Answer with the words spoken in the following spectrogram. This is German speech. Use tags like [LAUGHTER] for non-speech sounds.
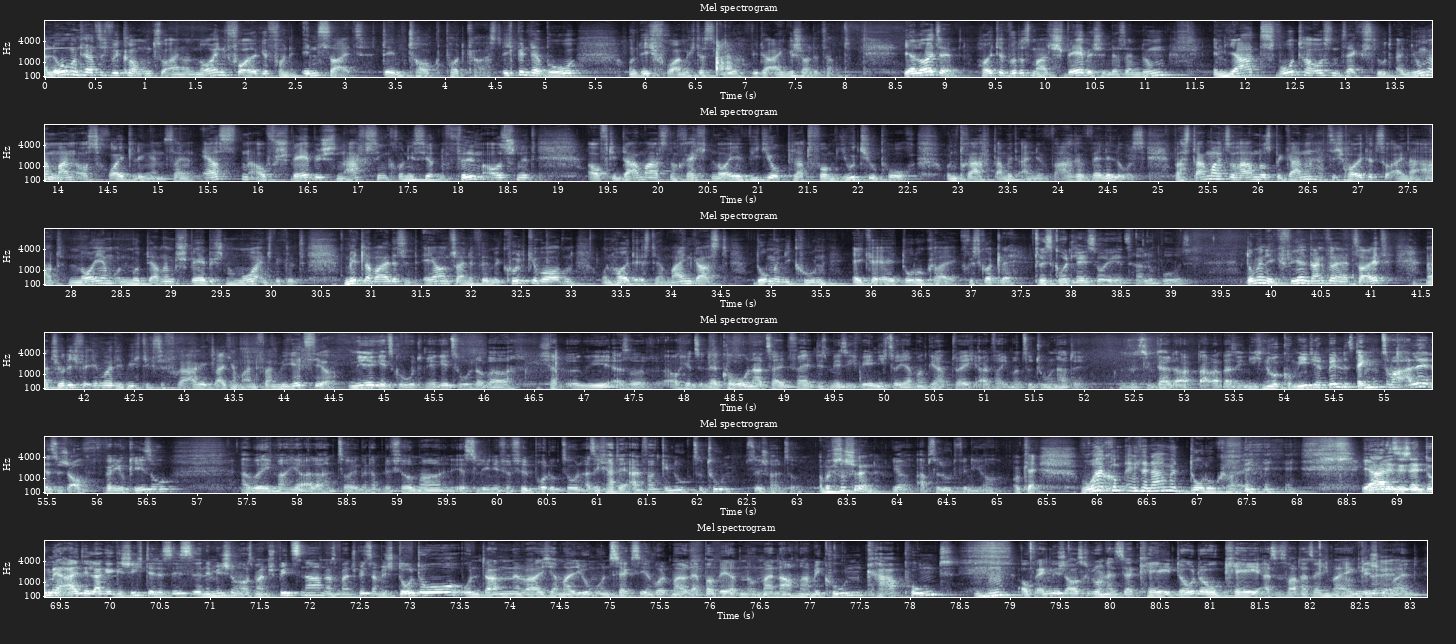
Hallo und herzlich willkommen zu einer neuen Folge von Inside, dem Talk Podcast. Ich bin der Bo und ich freue mich, dass ihr wieder eingeschaltet habt. Ja Leute, heute wird es mal schwäbisch in der Sendung. Im Jahr 2006 lud ein junger Mann aus Reutlingen seinen ersten auf Schwäbisch nachsynchronisierten Filmausschnitt auf die damals noch recht neue Videoplattform YouTube hoch und brach damit eine wahre Welle los. Was damals so harmlos begann, hat sich heute zu einer Art neuem und modernem schwäbischen Humor entwickelt. Mittlerweile sind er und seine Filme Kult geworden und heute ist er mein Gast, Dominik Kuhn, aka Dodokai. Grüß Gottle. Grüß Gottle, so jetzt, hallo Boris. Dominik, vielen Dank für deine Zeit. Natürlich für immer die wichtigste Frage gleich am Anfang. Wie geht's dir? Mir geht's gut, mir geht's wunderbar. Ich habe irgendwie, also auch jetzt in der Corona-Zeit verhältnismäßig wenig zu jammern gehabt, weil ich einfach immer zu tun hatte. Also es liegt halt daran, dass ich nicht nur Comedian bin. Das denken zwar alle, das ist auch völlig okay so. Aber ich mache ja allerhand Zeug und habe eine Firma in erster Linie für Filmproduktion. Also ich hatte einfach genug zu tun. Das ist halt so. Aber ist doch schön. Ja, absolut, finde ich auch. Okay. Woher kommt eigentlich der Name Dodokai? [LAUGHS] ja, das ist eine dumme, alte, lange Geschichte. Das ist eine Mischung aus meinem Spitznamen. Also mein Spitzname ist Dodo und dann war ich ja mal jung und sexy und wollte mal Rapper werden. Und mein Nachname Kuhn, K. -Punkt, mhm. auf Englisch ausgesprochen heißt ja K, Dodo K. Also es war tatsächlich mal okay. Englisch gemeint.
